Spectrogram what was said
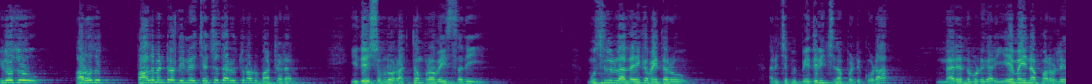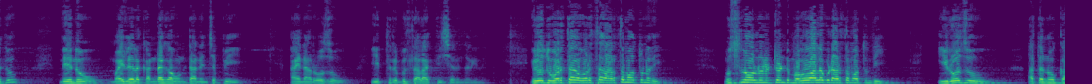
ఈరోజు ఆ రోజు పార్లమెంట్లో దీని మీద చర్చ జరుగుతున్నప్పుడు మాట్లాడారు. ఈ దేశంలో రక్తం ప్రవహిస్తుంది. ముస్లింలలో ఏకమవుతారు అని చెప్పి బెదిరించినప్పటికీ కూడా నరేంద్ర మోడీ గారు ఏమైనా పర్వాలేదు నేను మహిళలకు అండగా ఉంటానని చెప్పి ఆయన ఆ రోజు ఈ త్రిబుల్ తలాక్ తీసేయడం జరిగింది. ఈరోజు వరుస వరుసగా అర్థమవుతున్నది. ముస్లిం వాళ్ళు ఉన్నటువంటి మగవాళ్ళకు కూడా అర్థమవుతుంది. ఈరోజు అతను ఒక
